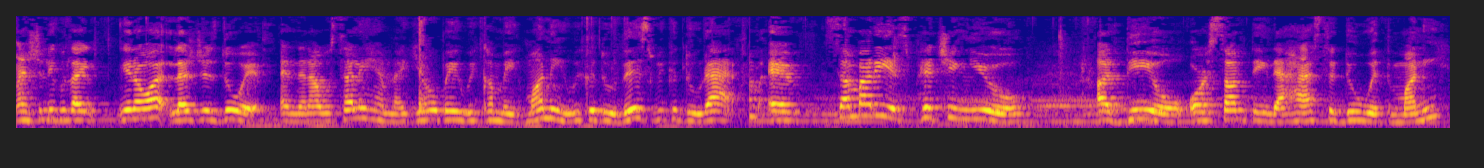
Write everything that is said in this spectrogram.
And Shalik was like, you know what? Let's just do it. And then I was telling him, like, yo, babe, we can make money. We could do this. We could do that. If somebody is pitching you a deal or something that has to do with money,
